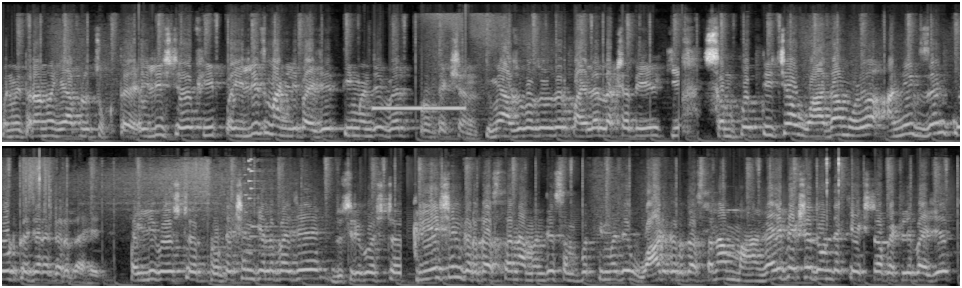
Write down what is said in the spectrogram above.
पण मित्रांनो हे आपलं चुकतंय पहिली स्टेप ही पहिलीच मांडली पाहिजे ती म्हणजे वेल्थ प्रोटेक्शन तुम्ही आजूबाजूला जर पाहिलं लक्षात येईल की संपत्तीच्या वादामुळे अनेक जण कोर्ट कचऱ्या करत आहेत. पहिली गोष्ट प्रोटेक्शन केलं पाहिजे. दुसरी गोष्ट क्रिएशन करत असताना म्हणजे संपत्तीमध्ये वाढ करत असताना महागाईपेक्षा दोन टक्के एक्स्ट्रा भेटले पाहिजेत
